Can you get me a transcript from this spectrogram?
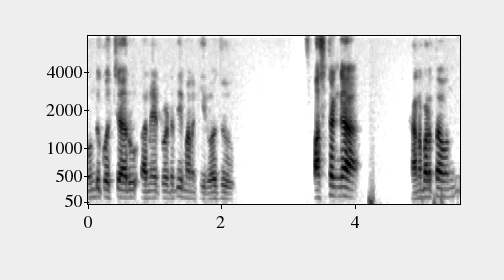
ముందుకొచ్చారు అనేటువంటిది మనకి ఈరోజు స్పష్టంగా కనబడతా ఉంది.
